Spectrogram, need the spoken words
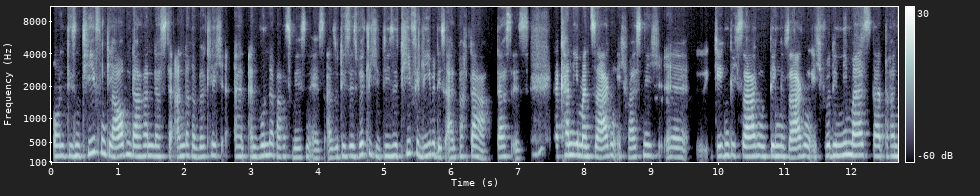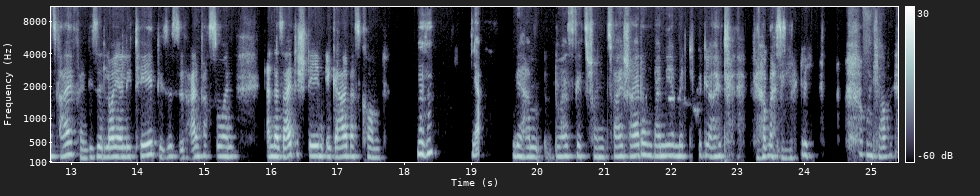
und diesen tiefen Glauben daran, dass der andere wirklich ein, ein, wunderbares Wesen ist. Also dieses wirklich, diese tiefe Liebe, die ist einfach da. Das ist. Mhm. Da kann jemand sagen, ich weiß nicht, äh, gegen dich sagen, Dinge sagen. Ich würde niemals daran zweifeln. Diese Loyalität, dieses ist einfach so ein an der Seite stehen, egal was kommt. Mhm. Ja. Wir haben, du hast jetzt schon zwei Scheidungen bei mir mit begleitet. Wir haben also wirklich unglaublich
